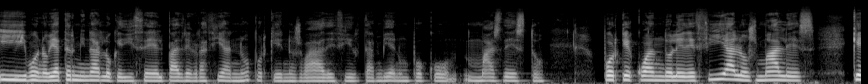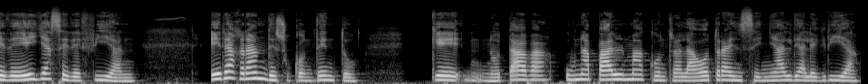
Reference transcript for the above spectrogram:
Y bueno, voy a terminar lo que dice el padre Gracián, ¿no? Porque nos va a decir también un poco más de esto porque cuando le decía los males que de ella se decían, era grande su contento, que notaba una palma contra la otra en señal de alegría,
